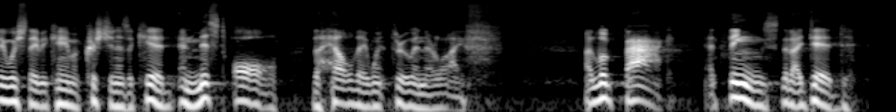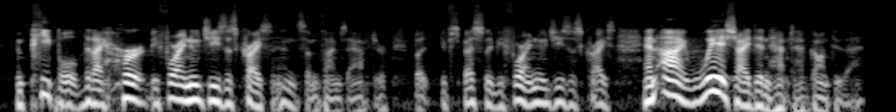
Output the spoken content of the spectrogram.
They wish they became a Christian as a kid and missed all the hell they went through in their life. I look back at things that I did and people that I hurt before I knew Jesus Christ, and sometimes after, but especially before I knew Jesus Christ. And I wish I didn't have to have gone through that.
